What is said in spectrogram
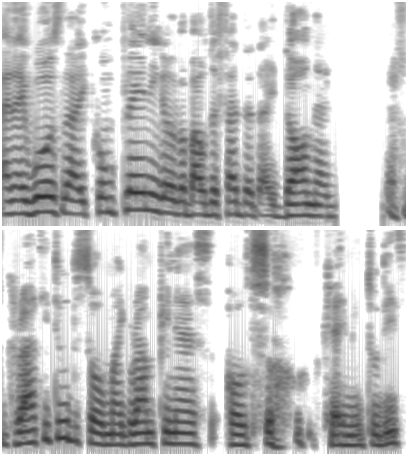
and I was like complaining about the fact that I don't have, have gratitude. So my grumpiness also came into this.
